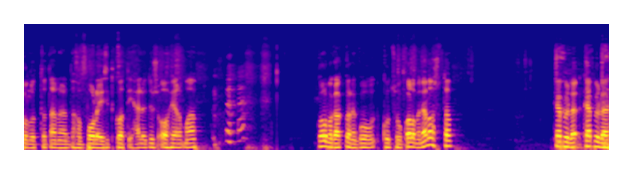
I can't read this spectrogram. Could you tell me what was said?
tullut tota, noin tuohon poliisit kotihälytysohjelmaan. Kolme kakkonen ku- kutsuu kolme nelosta. Käpylä, käpylä,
